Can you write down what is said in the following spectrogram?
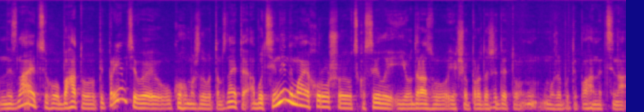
не знає цього, багато підприємців, е, у кого, можливо, там, знаєте, або ціни немає хорошої, от скосили, і одразу, якщо продаж іде, то ну, може бути погана ціна.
